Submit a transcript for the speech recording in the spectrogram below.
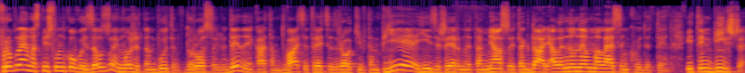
Проблема з підшлунковою залозою може там бути в дорослої людини, яка там 20-30 років там п'є, їсть жирне там м'ясо і так далі, але ну не в малесенької дитини. І тим більше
